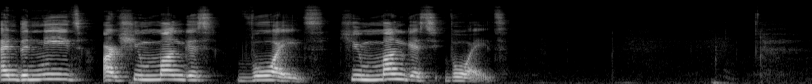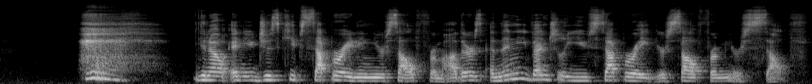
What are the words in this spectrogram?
And the needs are humongous voids, humongous voids. you know, and you just keep separating yourself from others, and then eventually you separate yourself from yourself.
